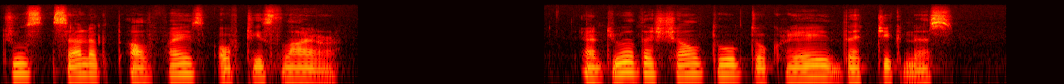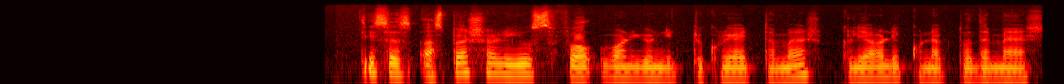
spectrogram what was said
Choose Select all face of this layer and use the shell tool to create the thickness. This is especially useful when you need to create a mesh clearly connect to the mesh.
